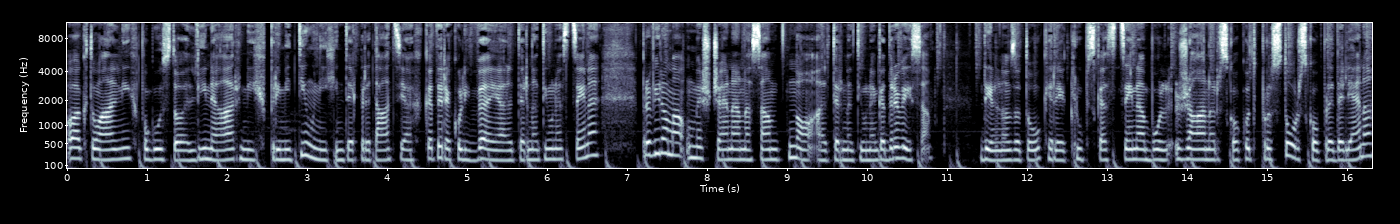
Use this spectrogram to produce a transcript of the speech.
o aktualnih, pogosto linearnih, primitivnih interpretacijah katerekoli veje alternativne scene, praviloma umeščena na sam dno alternativnega drevesa. Delno zato, ker je klubska scena bolj žanrsko kot prostorsko opredeljena,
